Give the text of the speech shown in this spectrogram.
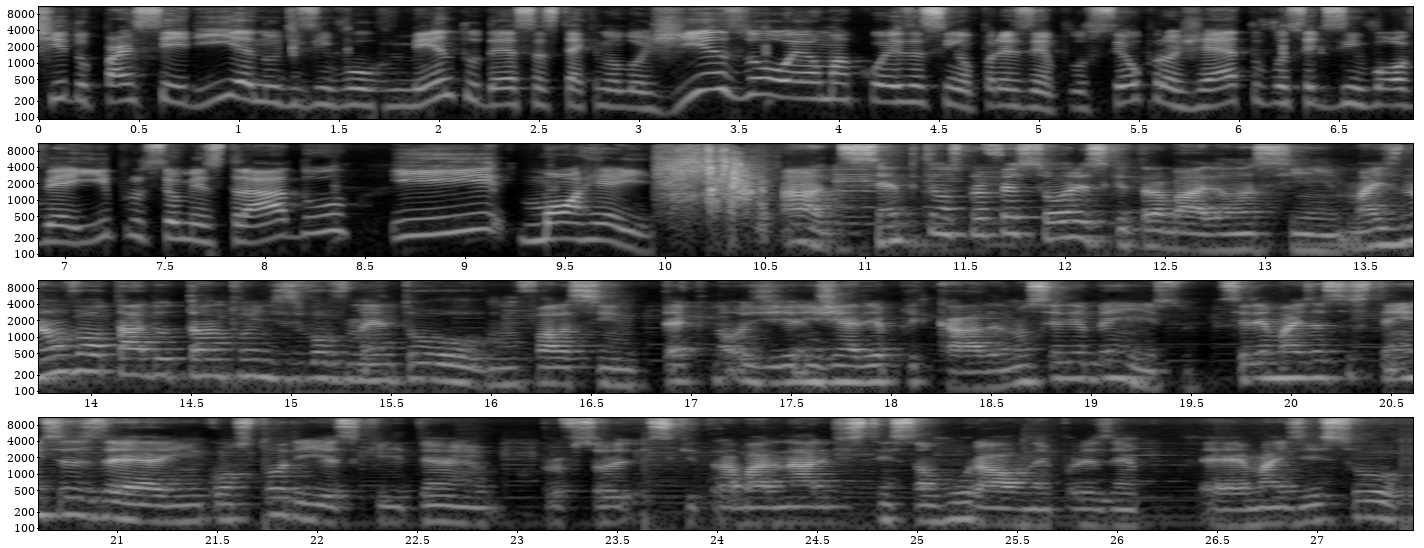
tido parceria no desenvolvimento dessas tecnologias ou é uma coisa assim, ó, por exemplo, o seu projeto você desenvolve aí para o seu mestrado e morre aí? Ah, sempre tem os professores que trabalham assim, mas não voltado tanto em desenvolvimento, vamos falar assim, tecnologia, engenharia aplicada, não seria bem isso. Seria mais assistências é, em consultorias, que tem professores que trabalham na área de extensão rural, né, por exemplo. É, mas isso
